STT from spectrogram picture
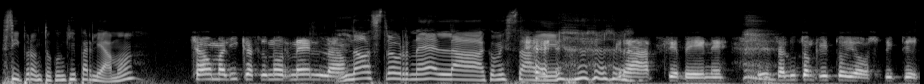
Sì, pronto, con chi parliamo? Ciao Malika, sono Ornella. Il nostro Ornella, come stai? Grazie, bene. Eh, saluto anche i tuoi ospiti.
